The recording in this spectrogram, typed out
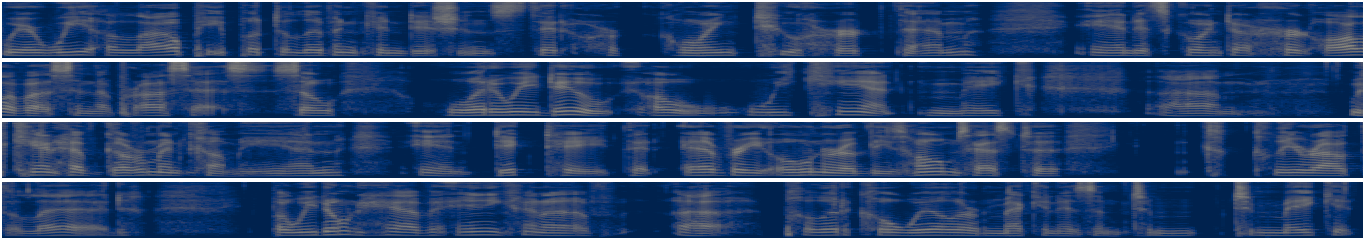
where we allow people to live in conditions that are going to hurt them and it's going to hurt all of us in the process. So what do we do? Oh, we can't make um, we can't have government come in and dictate that every owner of these homes has to c- clear out the lead, but we don't have any kind of uh, political will or mechanism to to make it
